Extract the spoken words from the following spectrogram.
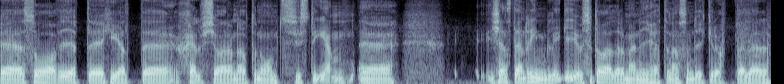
eh, så har vi ett eh, helt eh, självkörande autonomt system. Känns den rimlig i ljuset av alla de här nyheterna som dyker upp? Eller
